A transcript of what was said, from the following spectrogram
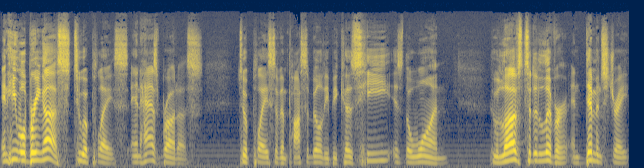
And He will bring us to a place, and has brought us to a place of impossibility because He is the one who loves to deliver and demonstrate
